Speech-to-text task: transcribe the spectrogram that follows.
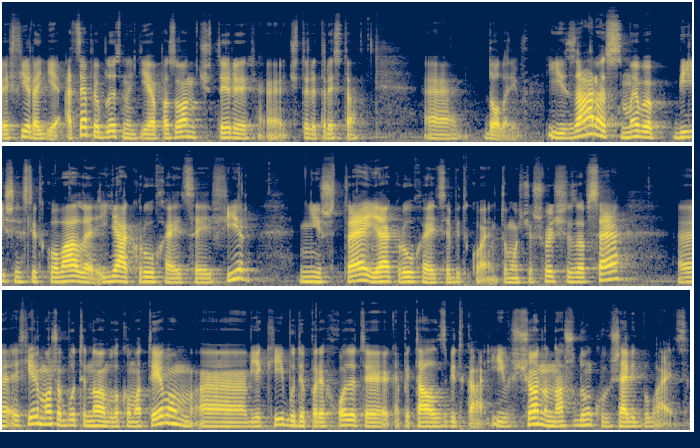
ефіра є, а це приблизно діапазон 4, е, 4300 е, доларів. І зараз ми б більше слідкували, як рухається ефір, ніж те, як рухається біткоін. Тому що швидше за все. Е, Ефір може бути новим локомотивом, е, в який буде переходити капітал з і що на нашу думку вже відбувається.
